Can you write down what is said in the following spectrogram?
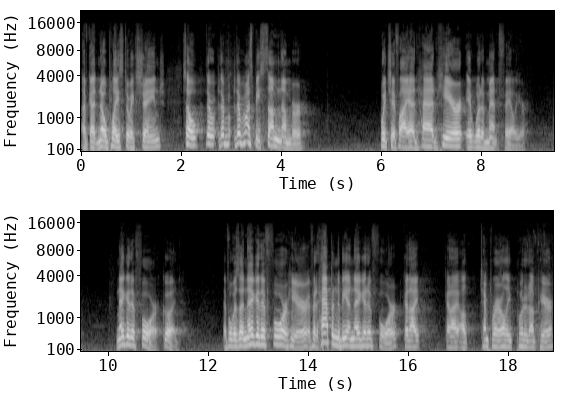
I've got no place to exchange. So there, there, there must be some number which if I had had here, it would have meant failure. Negative 4, good. If it was a negative 4 here, if it happened to be a negative 4, can I, can I I'll temporarily put it up here?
